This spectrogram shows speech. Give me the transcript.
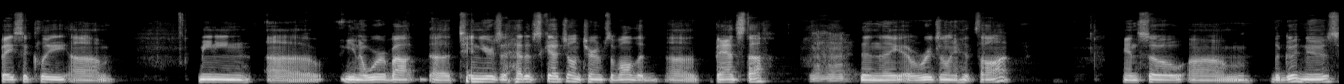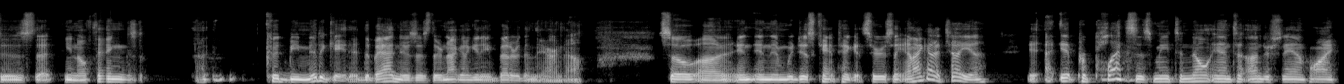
basically um, meaning uh, you know we're about uh, ten years ahead of schedule in terms of all the uh, bad stuff Mhm. than they originally had thought. And so um, the good news is that you know things could be mitigated. The bad news is they're not going to get any better than they are now. So uh, and and then we just can't take it seriously. And I got to tell you, it, it perplexes me to no end to understand why.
